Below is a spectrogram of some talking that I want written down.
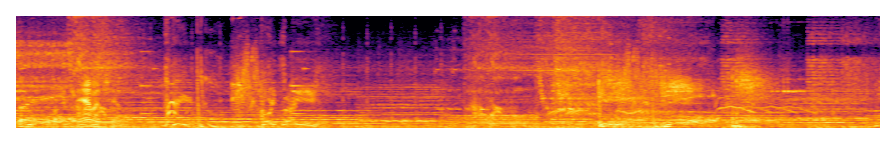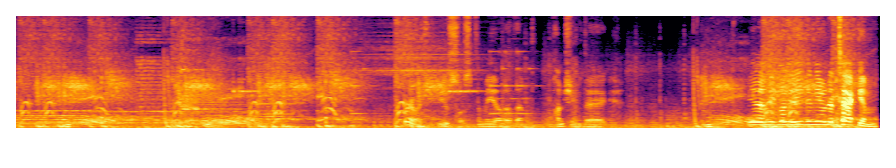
help fucking him. Pretty much useless to me other than punching bag. Look at, he didn't even attack him.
